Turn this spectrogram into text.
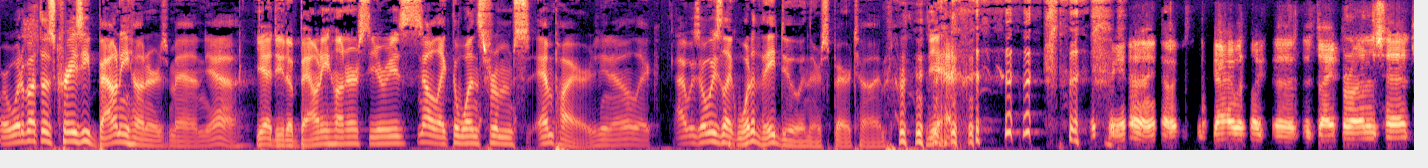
Or what about those crazy bounty hunters, man? Yeah. Yeah, dude. A bounty hunter series. No, like the ones from S- Empire, you know? Like I was always like what do they do in their spare time? Yeah. yeah, yeah. The guy with like the, the diaper on his head.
